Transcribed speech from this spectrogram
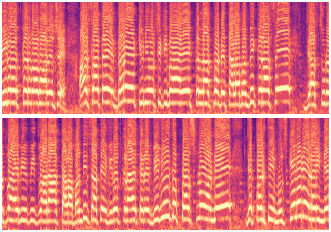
વિરોધ કરવામાં આવ્યો છે. આ સાથે દરેક યુનિવર્સિટીમાં એક કલાક માટે તાળાબંધી કરાશે. જ્યાં સુરતમાં એબીવીપી દ્વારા તાળાબંધી સાથે વિરોધ કરાયો. ત્યારે વિવિધ પ્રશ્નો અને જે પડતી મુશ્કેલીને લઈને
